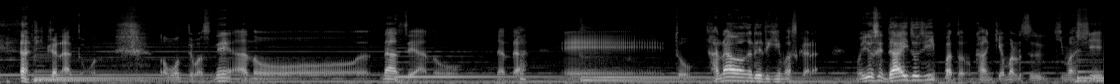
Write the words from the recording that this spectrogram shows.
ありかなと思ってますね。あのー、なんせ、あのー、なんだ、えー、と、花輪が出てきますから、要するに大土寺一派との関係はまだ続きますし、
